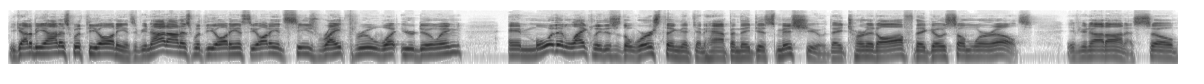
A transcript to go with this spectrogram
You got to be honest with the audience. If you're not honest with the audience, the audience sees right through what you're doing. And more than likely, this is the worst thing that can happen. They dismiss you, they turn it off, they go somewhere else if you're not honest. So,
